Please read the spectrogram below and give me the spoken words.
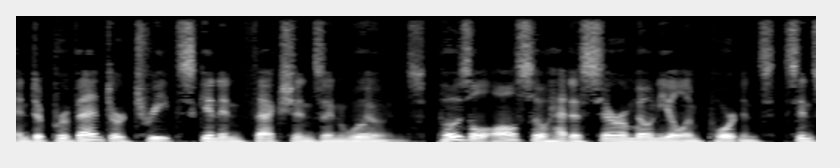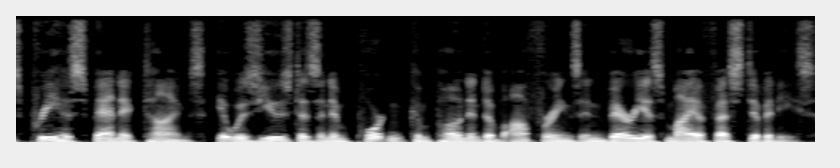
and to prevent or treat skin infections and wounds. Pozol also had a ceremonial importance, since pre-Hispanic times, it was used as an important component of offerings in various Maya festivities.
